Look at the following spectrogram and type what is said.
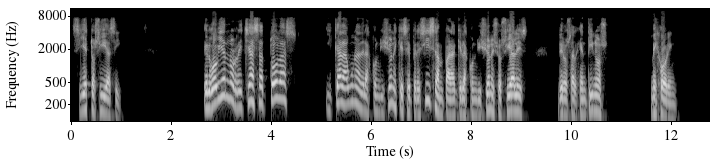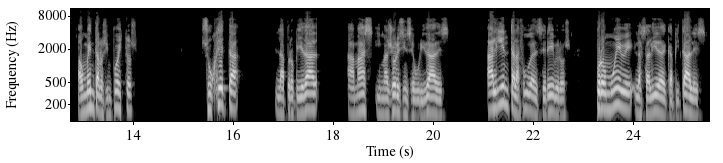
Si esto sigue así. El gobierno rechaza todas y cada una de las condiciones que se precisan para que las condiciones sociales de los argentinos mejoren. Aumenta los impuestos, sujeta la propiedad a más y mayores inseguridades, alienta la fuga de cerebros, promueve la salida de capitales,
